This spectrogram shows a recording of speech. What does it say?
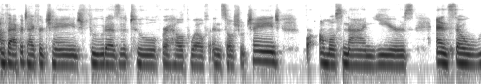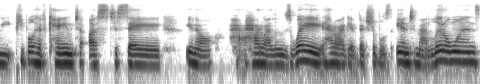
of Appetite for Change, food as a tool for health, wealth, and social change for almost nine years. And so we people have came to us to say, you know, how do I lose weight? How do I get vegetables into my little ones?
